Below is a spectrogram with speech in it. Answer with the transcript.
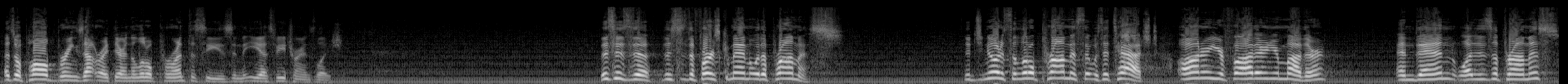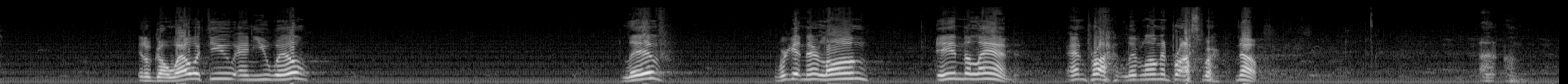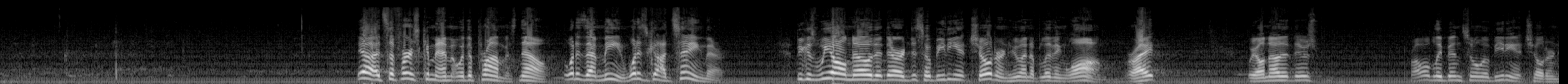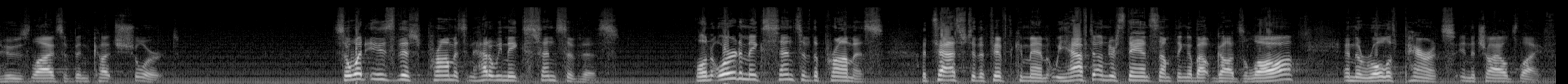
That's what Paul brings out right there in the little parentheses in the ESV translation. This is the, this is the first commandment with a promise. Did you notice the little promise that was attached? Honor your father and your mother. And then, what is the promise? It'll go well with you and you will live. We're getting there long in the land and pro- live long and prosper. No. yeah, it's the first commandment with a promise. Now, what does that mean? What is God saying there? Because we all know that there are disobedient children who end up living long, right? We all know that there's probably been some obedient children whose lives have been cut short. So, what is this promise and how do we make sense of this? Well, in order to make sense of the promise attached to the fifth commandment, we have to understand something about God's law and the role of parents in the child's life.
